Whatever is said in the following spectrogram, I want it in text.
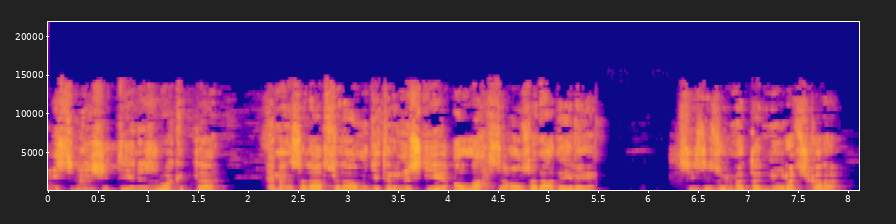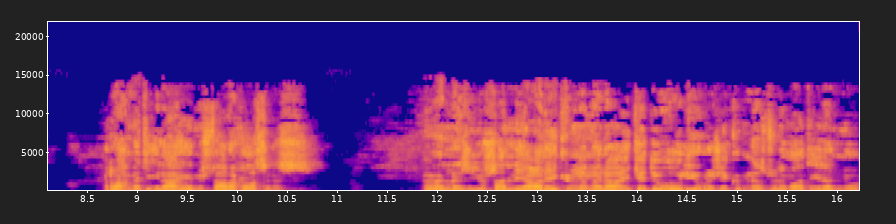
ismini işittiğiniz vakitte hemen salat selamı getiriniz ki Allah size on salat eyleye. Sizi zulmetten nura çıkara. Rahmeti ilahiye müstarak olasınız. Huvellezi yusalli aleyküm ve melâiketuhu liyuhricekum minez zulümâti ilen nur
